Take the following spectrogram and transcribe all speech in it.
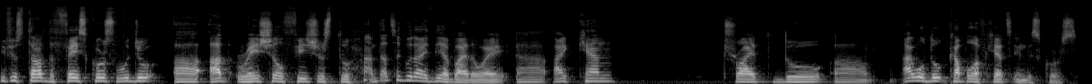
If you start the face course, would you uh, add racial features too? That's a good idea, by the way. Uh, I can try to do... Uh, I will do a couple of heads in this course.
